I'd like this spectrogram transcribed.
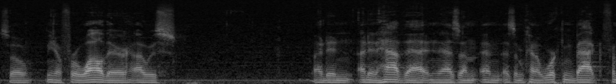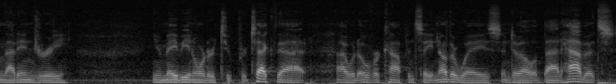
So, you know, for a while there, I was I didn't I didn't have that, and as I'm as I'm kind of working back from that injury, you know, maybe in order to protect that, I would overcompensate in other ways and develop bad habits,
